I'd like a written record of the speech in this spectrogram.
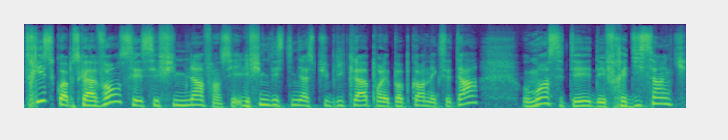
triste, quoi, parce qu'avant, ces, ces films-là, enfin, les films destinés à ce public-là, pour les pop-corn, etc., au moins, c'était des Freddy 5.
